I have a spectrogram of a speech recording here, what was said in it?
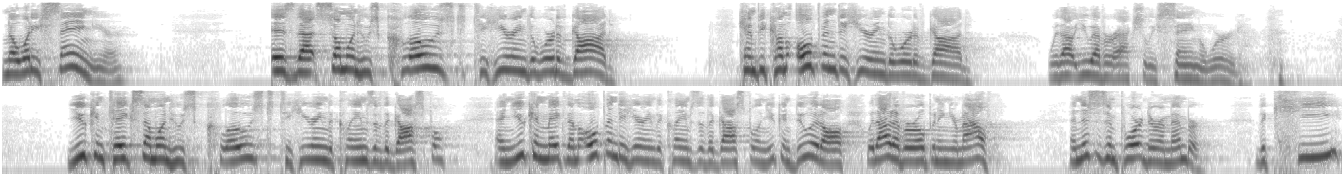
No, what he's saying here is that someone who's closed to hearing the word of God can become open to hearing the word of God without you ever actually saying a word. You can take someone who's closed to hearing the claims of the gospel, and you can make them open to hearing the claims of the gospel, and you can do it all without ever opening your mouth. And this is important to remember. The key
